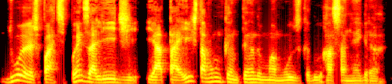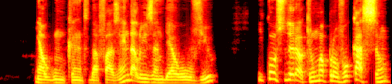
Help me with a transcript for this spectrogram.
duas participantes, a Lid e a Thaís, estavam cantando uma música do Raça Negra em algum canto da fazenda. A Luísa Ambiel ouviu e considerou aquilo uma provocação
